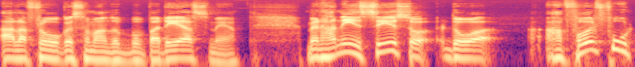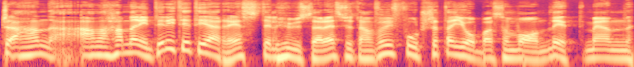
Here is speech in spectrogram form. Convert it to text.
alla frågor som han då bombarderas med. Men han inser ju så då han får fortsätta, han, han hamnar inte riktigt i arrest eller husarrest, utan han får ju fortsätta jobba som vanligt. Men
